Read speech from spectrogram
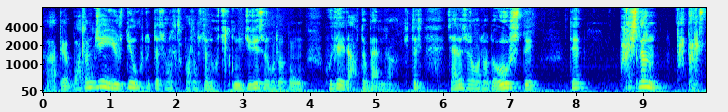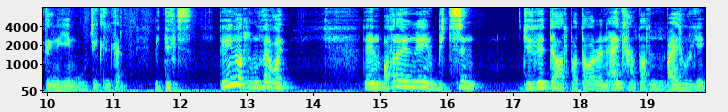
Аа тэгээ боломжийн ердийн хүүхдүүдэд суралцах боломжтой нөхцөлтөнд жирийн сургуулиуд хүлээгээд авдаг баймар. Гэтэл зарим сургуулиуд өөрсдөө тий багш нар нь татгалцдаг нэг ийм үзэгдлийн талаар мэдээлжсэн. Тэгээ энэ бол үнэхээр гоё. Тэгээ энэ болрын бичсэн жиргээтэй холбоотойгоор энэ анги хамт олонд баяр хүргэе.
